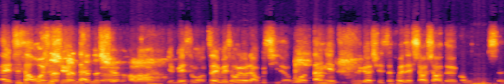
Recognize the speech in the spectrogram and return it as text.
哎，至少我也是学是很代的选呃好了，也没什么，这也没什么有了不起的。我当年只是个学生会的小小的工读生。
